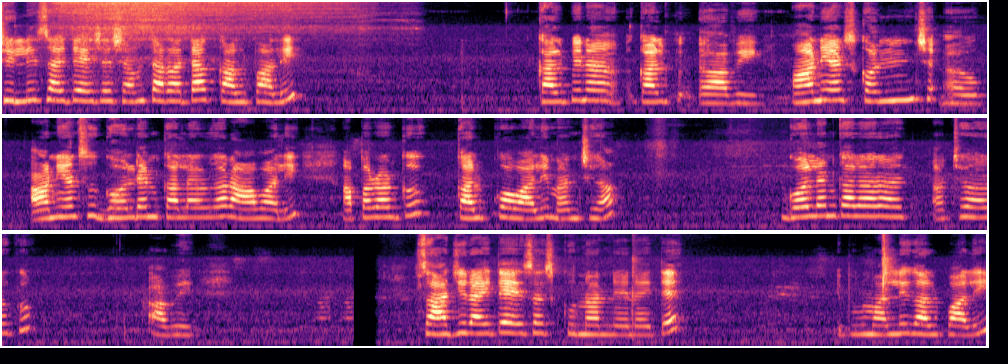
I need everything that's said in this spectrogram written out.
చిల్లీస్ అయితే వేసేసాం. తర్వాత కలపాలి. కలిపిన కలిపి అవి ఆనియన్స్ కొంచెం ఆనియన్స్ గోల్డెన్ కలర్గా రావాలి. అప్పటి వరకు కలుపుకోవాలి మంచిగా. గోల్డెన్ కలర్ వచ్చే వరకు అవి సాజీర అయితే వేసేసుకున్నాను నేనైతే. ఇప్పుడు మళ్ళీ కలపాలి.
